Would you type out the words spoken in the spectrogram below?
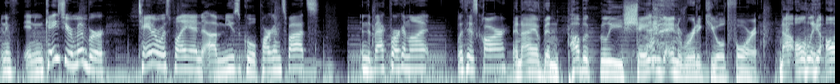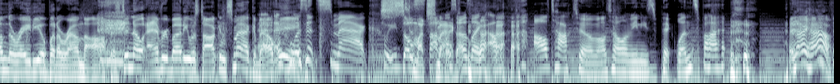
And if, in case you remember, Tanner was playing uh, musical parking spots in the back parking lot with his car. And I have been publicly shamed and ridiculed for it. Not only on the radio, but around the office. Didn't know everybody was talking smack about me. It wasn't smack. We So much it was- smack. I was like, I'll, I'll talk to him. I'll tell him he needs to pick one spot. and I have.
